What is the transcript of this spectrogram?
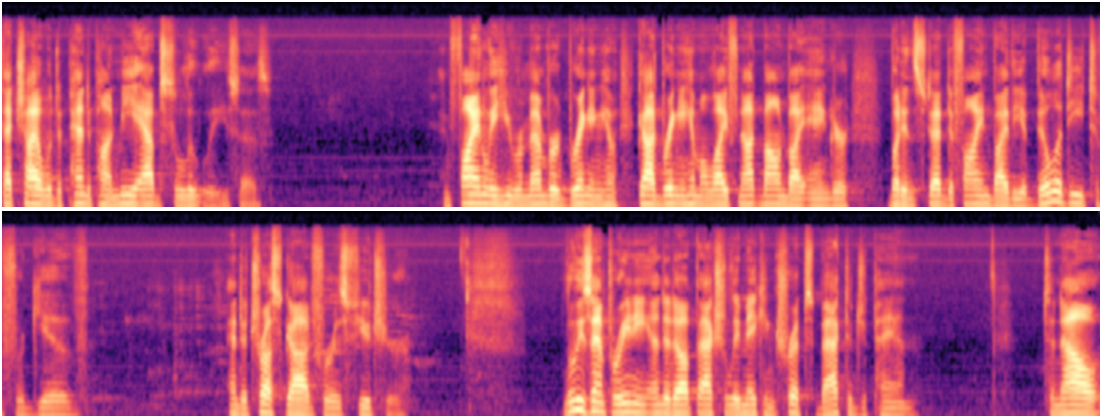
that child would depend upon me absolutely, he says. And finally, he remembered bringing him, God bringing him a life not bound by anger, but instead defined by the ability to forgive and to trust God for his future. Louis Zamperini ended up actually making trips back to Japan to now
